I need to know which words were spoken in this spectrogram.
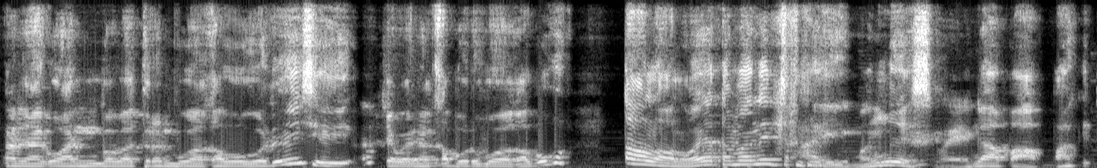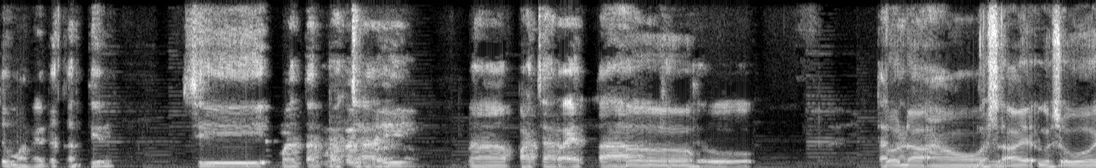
ada goan babaturan buah kabogo deh si ceweknya kabur buah kabogo tolol we temannya cek aing mah geus we enggak apa-apa gitu mana deketin si mantan pacar nah pacar eta Oh. gitu Tuh dah, naon geus aya geus eueuh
